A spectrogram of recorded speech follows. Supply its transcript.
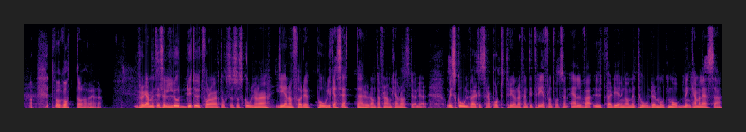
Två råttor har vi här. Programmet är så luddigt utformat också så skolorna genomför det på olika sätt där hur de tar fram kamratstödjare. Och i Skolverkets rapport 353 från 2011, Utvärdering av metoder mot mobbing, kan man läsa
